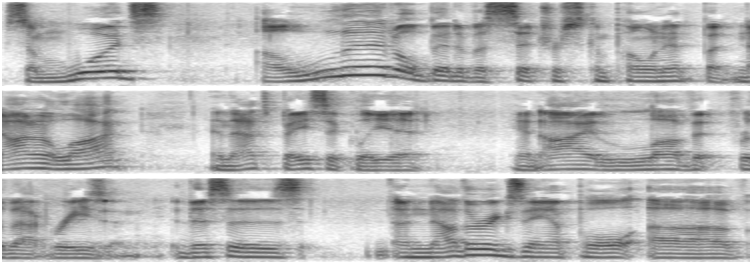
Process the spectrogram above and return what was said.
some woods, a little bit of a citrus component, but not a lot, and that's basically it. And I love it for that reason. This is another example of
